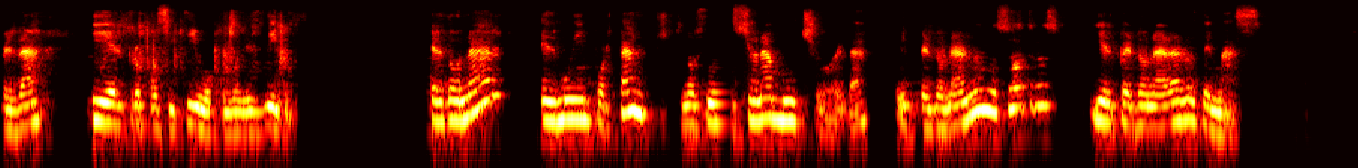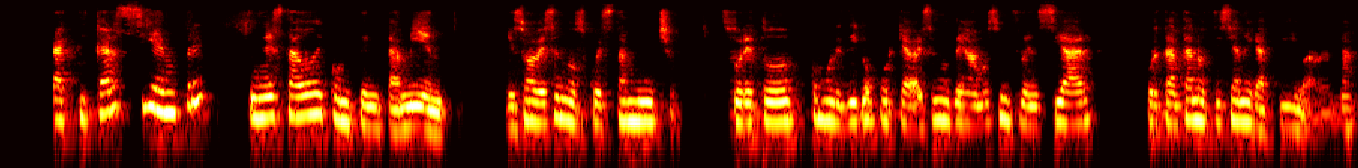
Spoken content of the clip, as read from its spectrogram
¿verdad? Y el propositivo, como les digo. Perdonar es muy importante, nos funciona mucho, ¿verdad? el perdonarnos nosotros y el perdonar a los demás. Practicar siempre un estado de contentamiento. Eso a veces nos cuesta mucho, sobre todo, como les digo, porque a veces nos dejamos influenciar por tanta noticia negativa, ¿verdad?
